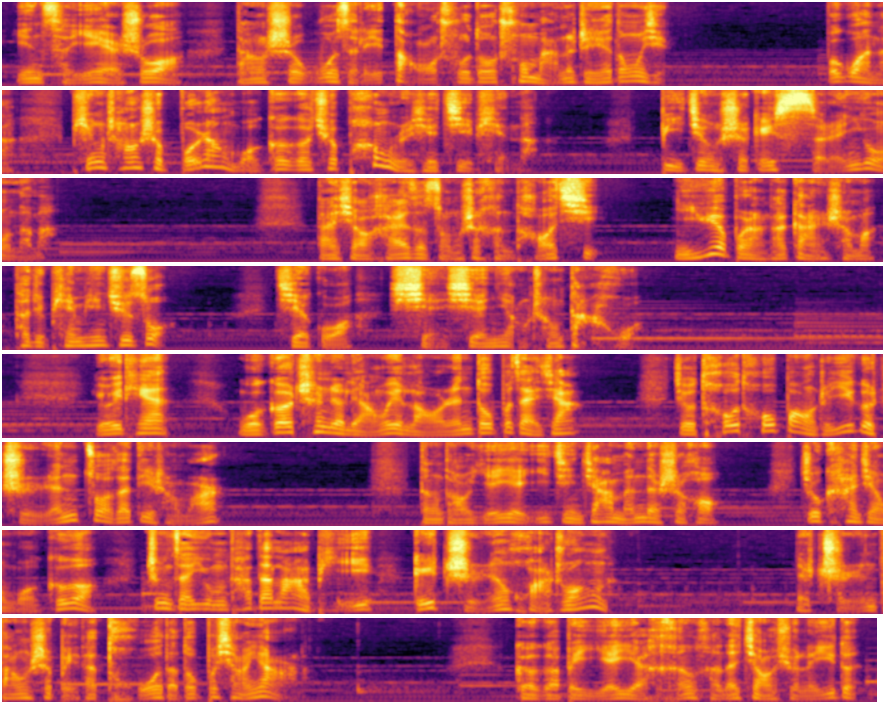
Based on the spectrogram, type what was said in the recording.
因此，爷爷说，当时屋子里到处都充满了这些东西。不过呢，平常是不让我哥哥去碰这些祭品的，毕竟是给死人用的嘛。但小孩子总是很淘气，你越不让他干什么，他就偏偏去做，结果险些酿成大祸。有一天，我哥趁着两位老人都不在家。就偷偷抱着一个纸人坐在地上玩，等到爷爷一进家门的时候，就看见我哥正在用他的蜡笔给纸人化妆呢。那纸人当时被他涂的都不像样了，哥哥被爷爷狠狠地教训了一顿。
